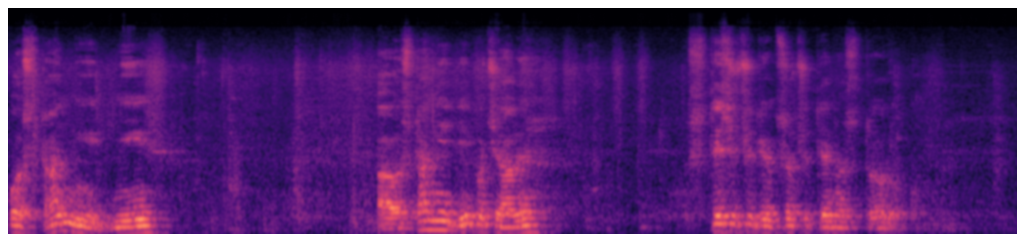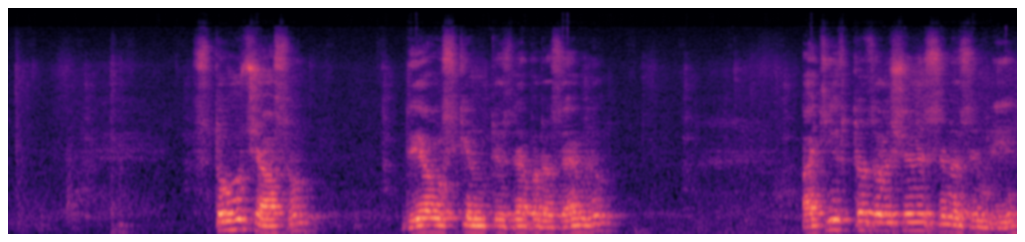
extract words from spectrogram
в останні дні, а останні дні почали з 1914 року. З того часу диявол скинути з неба на землю, а ті, хто залишилися на землі,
